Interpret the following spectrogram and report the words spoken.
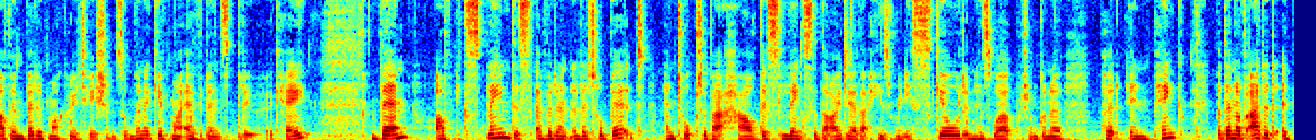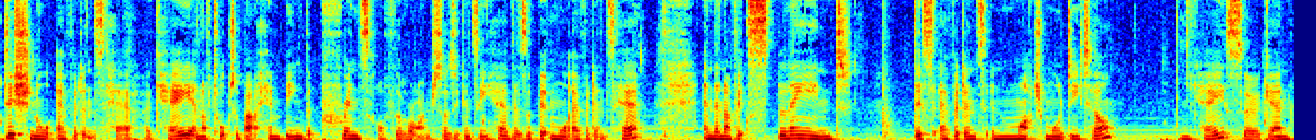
I've embedded my quotation. So I'm going to give my evidence blue, okay. Then I've explained this evidence a little bit and talked about how this links to the idea that he's really skilled in his work, which I'm going to put in pink. But then I've added additional evidence here, okay? And I've talked about him being the prince of the ranch. So as you can see here, there's a bit more evidence here. And then I've explained this evidence in much more detail. Okay, so again,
